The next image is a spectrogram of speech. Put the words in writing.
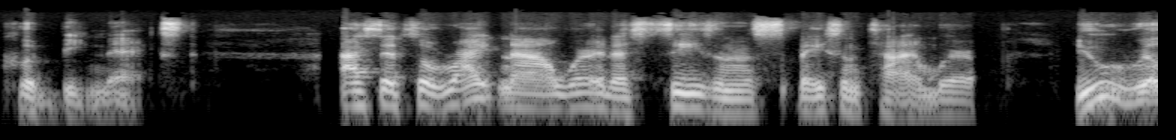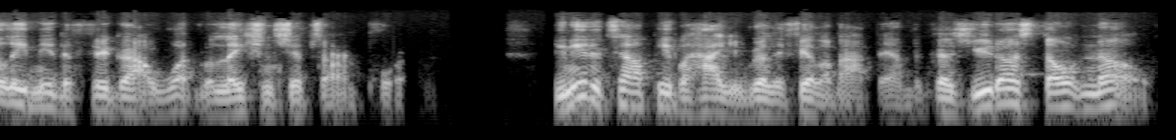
could be next. I said, so right now we're in a season of space and time where you really need to figure out what relationships are important. You need to tell people how you really feel about them because you just don't know.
